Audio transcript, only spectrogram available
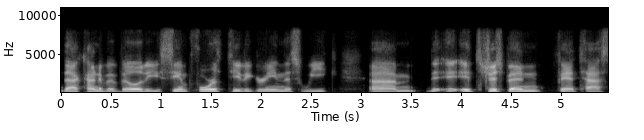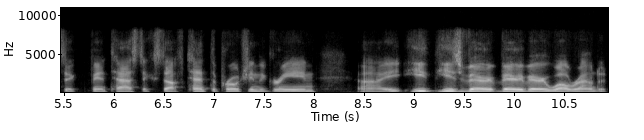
that kind of ability. You see him fourth tee to green this week. Um, it, it's just been fantastic, fantastic stuff. Tenth approaching the green. Uh, he he's very very very well rounded.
